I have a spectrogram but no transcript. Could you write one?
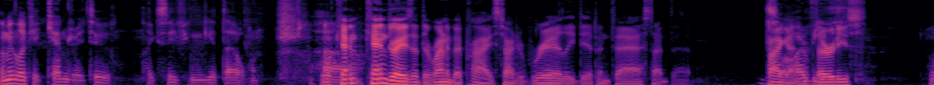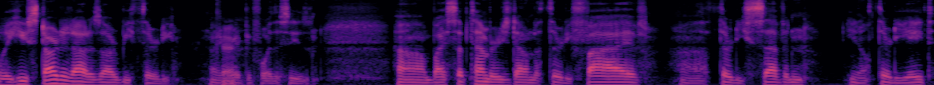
Let me look at Kendre too. Like, see if you can get that one. Well, uh, Ken, Kendre's at the running back price started really dipping fast. I bet. Probably so got in the thirties. Well, he started out as RB thirty like okay. right before the season. Um, by September, he's down to 35, uh, 37, you know, 38.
